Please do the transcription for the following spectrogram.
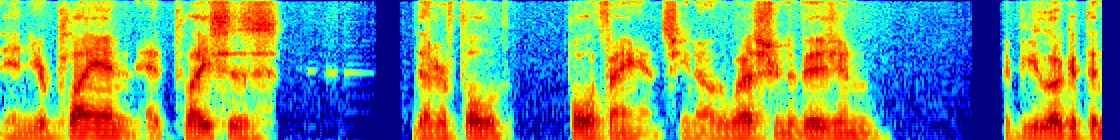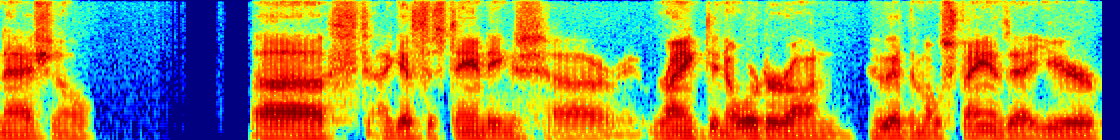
and you're playing at places that are full of full of fans. You know, the Western Division. If you look at the national uh, I guess the standings uh, ranked in order on who had the most fans that year.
